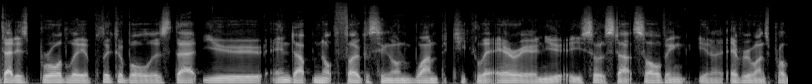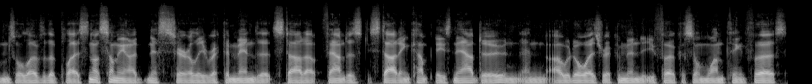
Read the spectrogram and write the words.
that is broadly applicable is that you end up not focusing on one particular area and you, you sort of start solving you know everyone's problems all over the place. Not something i'd necessarily recommend that startup founders starting companies now do and, and i would always recommend that you focus on one thing first.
